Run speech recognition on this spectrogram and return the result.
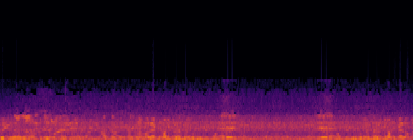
Assalamualaikum warahmatullahi wabarakatuh.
